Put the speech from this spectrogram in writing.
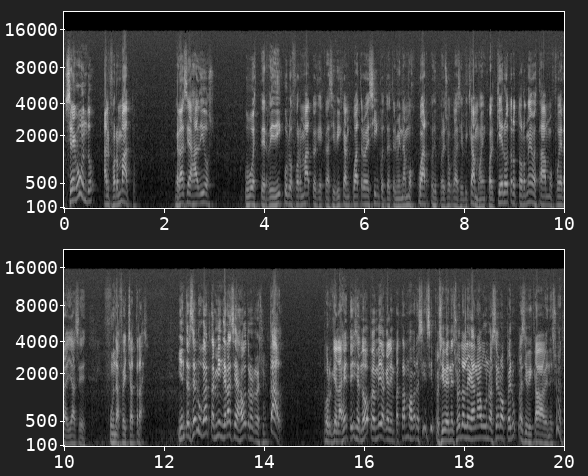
Segundo, al formato. Gracias a Dios hubo este ridículo formato de que clasifican 4 de 5, entonces terminamos cuartos y por eso clasificamos. En cualquier otro torneo estábamos fuera ya hace una fecha atrás. Y en tercer lugar, también gracias a otro resultado. Porque la gente dice, no, pero mira que le empatamos a Brasil. Sí, pues si Venezuela le ganaba 1 a 0 a Perú, clasificaba a Venezuela.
